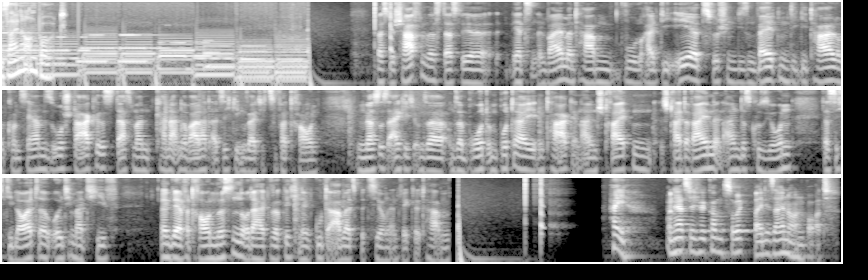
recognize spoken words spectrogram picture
Designer on Board. Was wir schaffen, ist, dass wir jetzt ein Environment haben, wo halt die Ehe zwischen diesen Welten, digital und Konzern, so stark ist, dass man keine andere Wahl hat, als sich gegenseitig zu vertrauen. Und das ist eigentlich unser, unser Brot und Butter jeden Tag in allen Streiten, Streitereien, in allen Diskussionen, dass sich die Leute ultimativ entweder vertrauen müssen oder halt wirklich eine gute Arbeitsbeziehung entwickelt haben. Hi und herzlich willkommen zurück bei Designer on Board.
